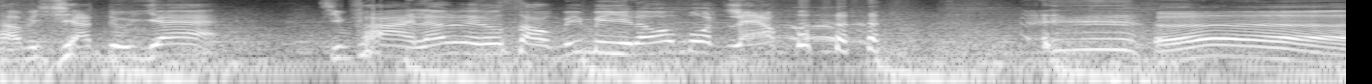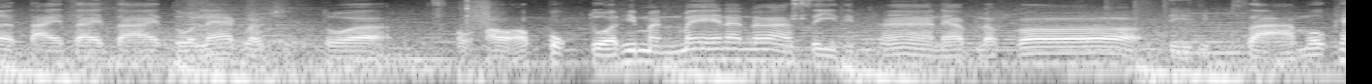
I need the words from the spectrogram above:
ทำให้ฉันดูแย่ ชิบหายแล้วไดโนเสาร์ไม่มีแล้วหมดแล้ว เออ ตายตายตายตัวแรกเราตัวเอาเอาเอาปลุกตัวที่มันไม่นั่นนะ45 นะครับ แล้วก็ 43 โอเค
